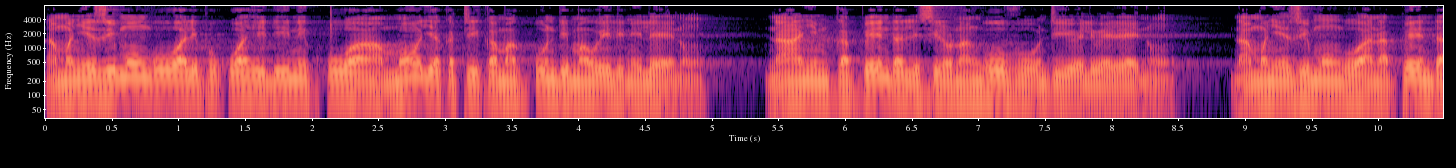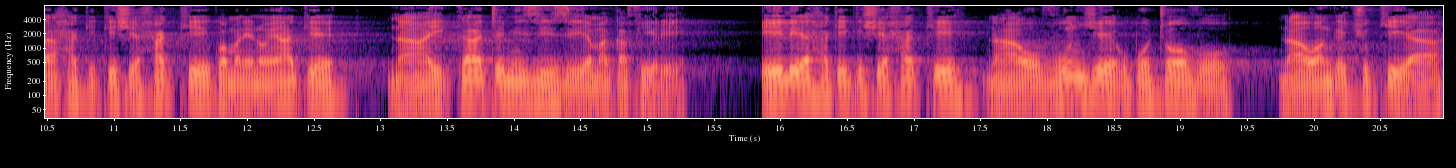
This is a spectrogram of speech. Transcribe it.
na Mwenyezi Mungu alipokuahidini kuwa moja katika makundi mawili ni lenu nanyi mkapenda lisilo na nguvu ndiyo liwe lenu na Mwenyezi Mungu anapenda hakikishe haki kwa maneno yake na aikate mizizi ya makafiri ili ahakikishe haki na uvunje upotovu na wangechukia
